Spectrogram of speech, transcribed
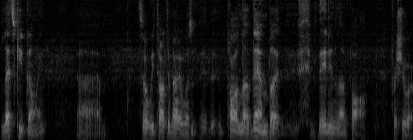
Let's keep going. Um, so we talked about it wasn't Paul loved them, but they didn't love Paul for sure.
